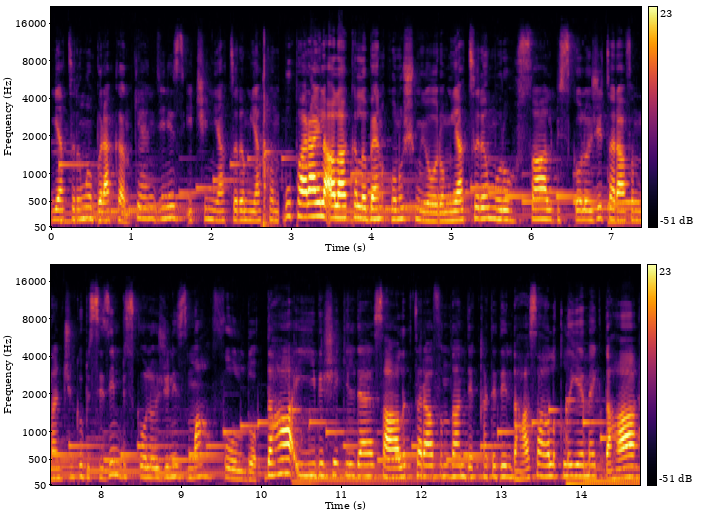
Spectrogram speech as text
yatırımı bırakın. Kendiniz için yatırım yapın. Bu parayla alakalı ben konuşmuyorum. Yatırım ruhsal, psikoloji tarafından. Çünkü sizin psikolojiniz mahvoldu. Daha iyi bir şekilde sağlık tarafından dikkat edin. Daha sağlıklı yemek, daha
